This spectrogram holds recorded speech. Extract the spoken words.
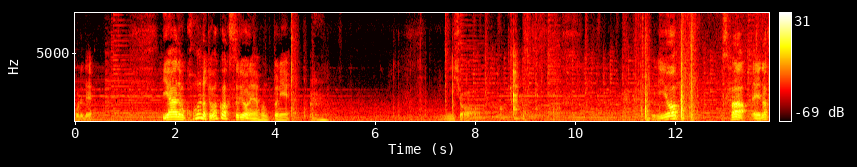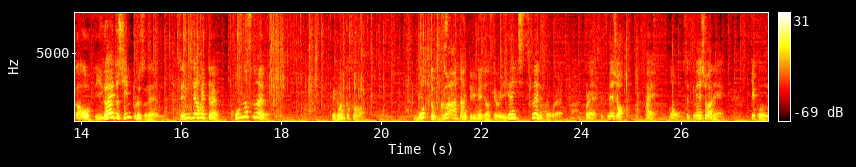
これで。いやーでもこういうのってワクワクするよね本当に。よいしょ。いいよさあ、えー、なんかお意外とシンプルですね。全然入ってない。こんな少ないの？えなんかさもっとグワーッと入ってるイメージなんですけど意外に少ないんですねこれ。これ説明書。はい。もう説明書はね結構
